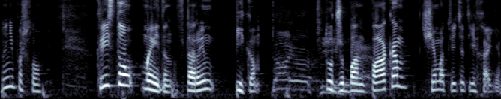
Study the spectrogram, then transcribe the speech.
Но не пошло. Кристал Мейден вторым пиком. Тут же бан паком. Чем ответят Ехаги?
